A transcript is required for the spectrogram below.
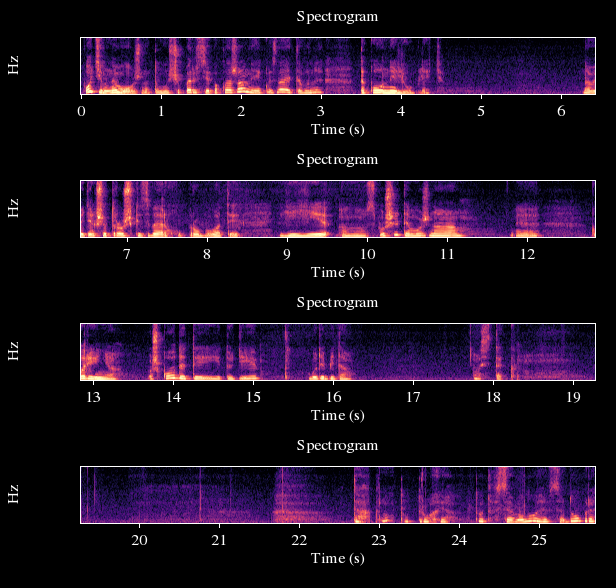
Потім не можна, тому що персі і баклажани, як ви знаєте, вони такого не люблять. Навіть якщо трошки зверху пробувати її е, спушити, можна е, коріння пошкодити, і тоді буде біда. Ось так. Так, ну тут трохи, тут все вологе, все добре.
